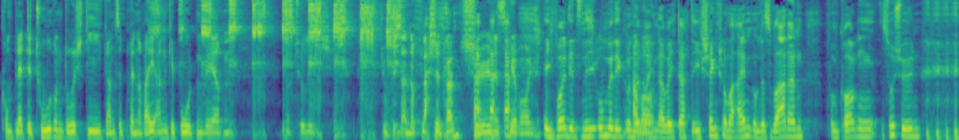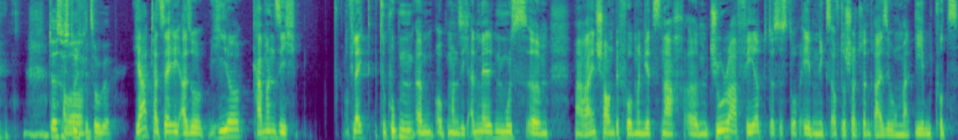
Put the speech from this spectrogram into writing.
komplette Touren durch die ganze Brennerei angeboten werden. natürlich. Du bist an der Flasche dran. Schönes Geräusch. Ich wollte jetzt nicht unbedingt unterbrechen, aber, aber ich dachte, ich schenke schon mal ein und es war dann vom Korken so schön, dass ich es durchgezogen habe. Ja, tatsächlich. Also hier kann man sich vielleicht zu gucken, ähm, ob man sich anmelden muss, ähm, mal reinschauen, bevor man jetzt nach ähm, Jura fährt. Das ist doch eben nichts auf der Schottlandreise, wo man eben kurz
